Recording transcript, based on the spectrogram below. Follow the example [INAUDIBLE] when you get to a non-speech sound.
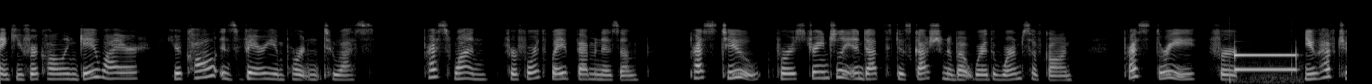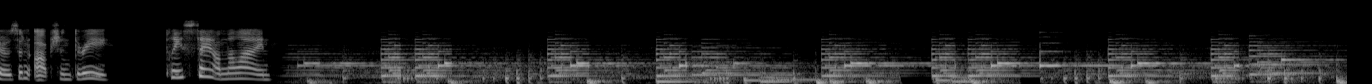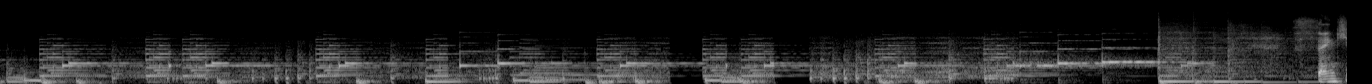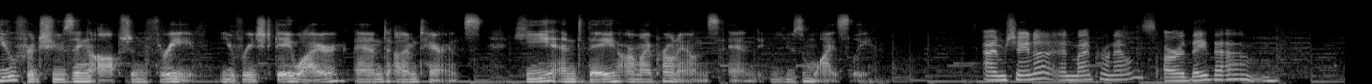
Thank you for calling Gaywire. Your call is very important to us. Press 1 for fourth wave feminism. Press 2 for a strangely in depth discussion about where the worms have gone. Press 3 for. You have chosen option 3. Please stay on the line. Thank you for choosing option three. You've reached Gaywire, and I'm Terrence. He and they are my pronouns, and use them wisely. I'm Shayna, and my pronouns are they, them.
